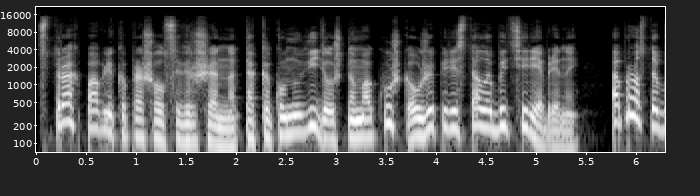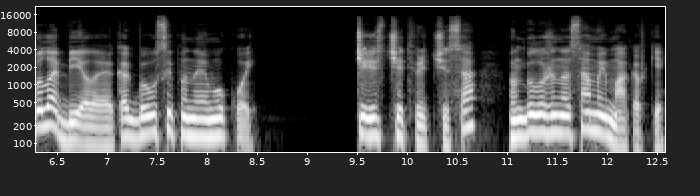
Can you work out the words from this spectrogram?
Страх Павлика прошел совершенно, так как он увидел, что макушка уже перестала быть серебряной, а просто была белая, как бы усыпанная мукой. Через четверть часа он был уже на самой маковке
